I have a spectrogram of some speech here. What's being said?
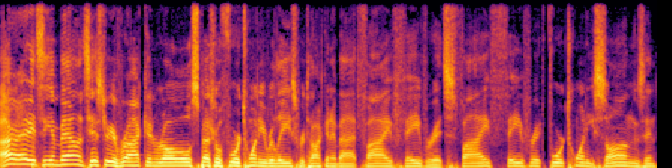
All right, it's the Imbalance History of Rock and Roll special 420 release. We're talking about five favorites, five favorite 420 songs, and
